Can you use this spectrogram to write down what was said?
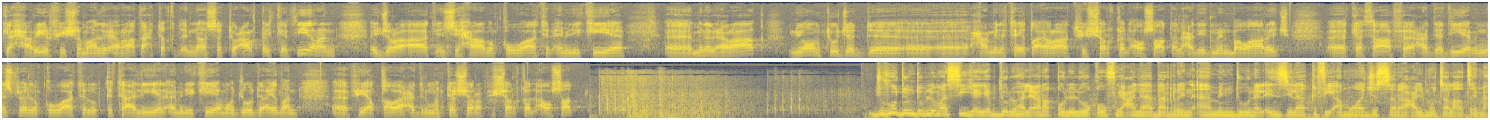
كحرير في شمال العراق أعتقد أنها ستعرقل كثيرا إجراءات انسحاب القوات الأمريكية آه، من العراق، اليوم توجد آه، آه، حاملتي طائرات في الشرق الأوسط العديد من بوارج كثافة عددية بالنسبة للقوات القتالية الأمريكية موجودة أيضا في القواعد المنتشرة في الشرق الأوسط. جهود دبلوماسية يبذلها العراق للوقوف على بر آمن دون الانزلاق في أمواج الصراع المتلاطمة،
